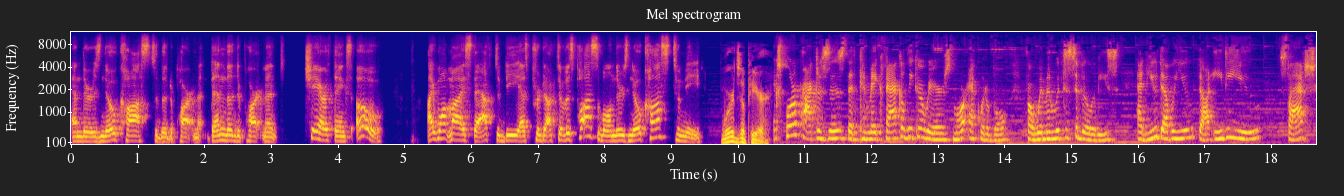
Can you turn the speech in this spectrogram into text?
and there is no cost to the department, then the department chair thinks, oh, I want my staff to be as productive as possible and there's no cost to me. Words appear. Explore practices that can make faculty careers more equitable for women with disabilities at uw.edu slash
